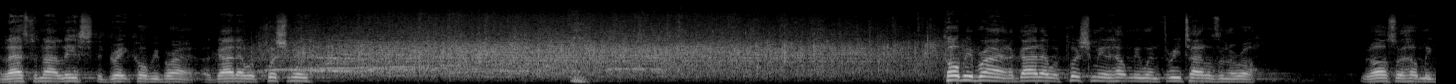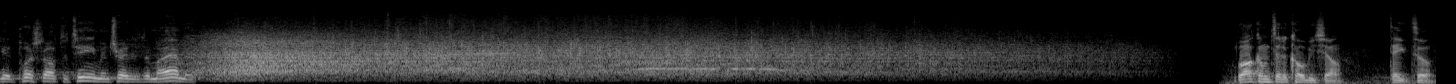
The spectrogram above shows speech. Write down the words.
And last but not least, the great Kobe Bryant, a guy that would push me. Kobe Bryant, a guy that would push me and help me win three titles in a row. Would also help me get pushed off the team and traded to Miami. Welcome to the Kobe Show. Take two.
